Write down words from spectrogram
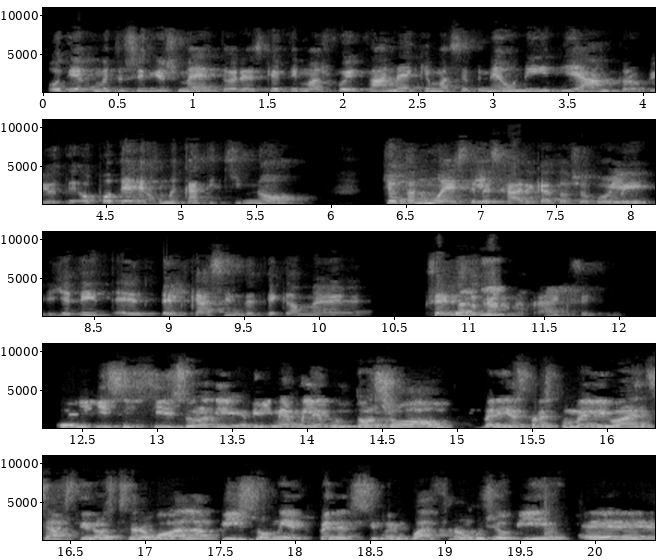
ότι έχουμε τους ίδιους μέντορες και ότι μας βοηθάνε και μας εμπνέουν οι ίδιοι άνθρωποι. οπότε έχουμε κάτι κοινό. Και όταν μου έστειλες, χάρηκα τόσο πολύ. Γιατί ε, τελικά συνδεθήκαμε, ξέρεις, το κάναμε πράξη. Τελική συγχύσουν ότι επειδή με βλέπουν τόσο μερικές φορές που είμαι λίγο έτσι αυστηρός, ξέρω εγώ, αλλά πίσω μου η εκπαίδευση με από ανθρώπους οι οποίοι ε,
